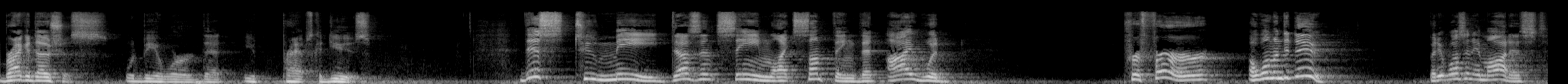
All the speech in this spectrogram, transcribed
braggadocious, would be a word that you perhaps could use. This to me doesn't seem like something that I would prefer a woman to do. But it wasn't immodest.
